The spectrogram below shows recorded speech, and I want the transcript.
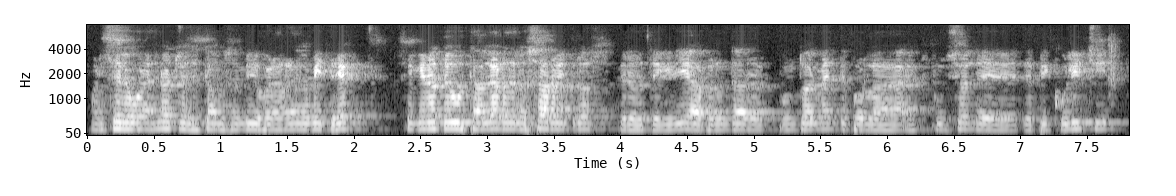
Marcelo, buenas noches, estamos en vivo para Radio Mitre. Sé que no te gusta hablar de los árbitros, pero te quería preguntar puntualmente por la expulsión de, de Piculici.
